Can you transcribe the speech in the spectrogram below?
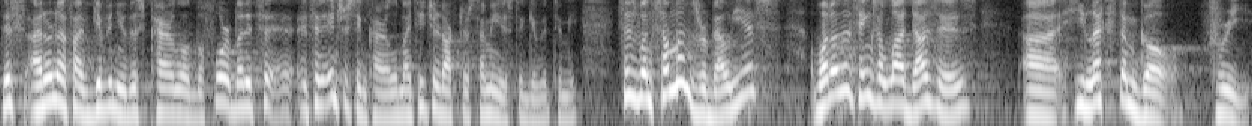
this I don't know if I've given you this parallel before, but it's, a, it's an interesting parallel. My teacher, Dr. Sami, used to give it to me. He says, when someone's rebellious, one of the things Allah does is uh, He lets them go free.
